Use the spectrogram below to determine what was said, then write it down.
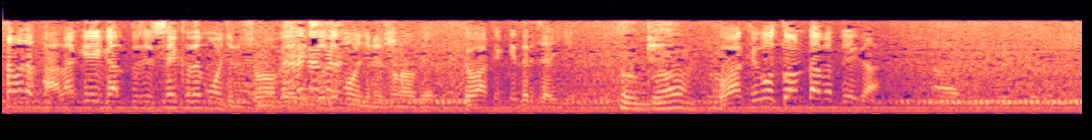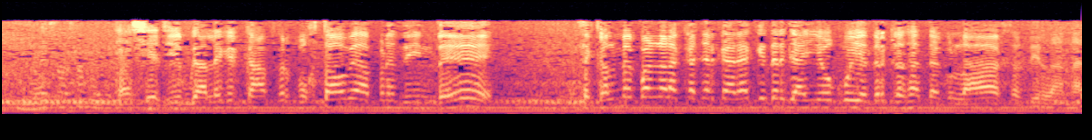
حالانکہ یہ گل تھی سکھ موج نہیں سنو گے ہندو موج نہیں سنو گے تو آ کے کدھر جائیے؟ وہ آ کے وہ تم دعوت دے گا۔ ایسی عجیب گل ہے کہ کافر پختہ ہوئے اپنے دین دے۔ کلمے پڑھنے والا کجر کہہ رہا کدھر جائیے؟ وہ کوئی ادھر کسا تک لاکھ دلانا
